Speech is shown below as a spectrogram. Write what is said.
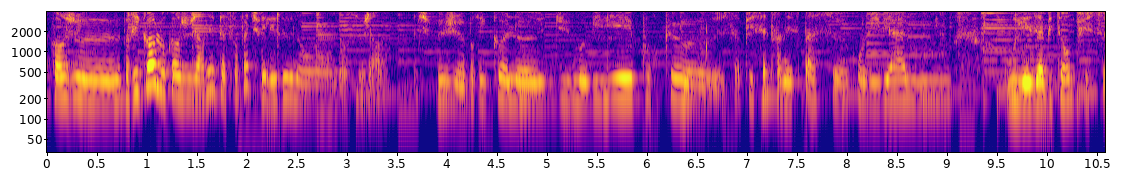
quand je bricole ou quand je jardine, parce qu'en fait je fais les deux dans, dans ce jardin. Je, je, bricole euh, du mobilier pour que euh, ça puisse être un espace convivial où, où les habitants puissent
